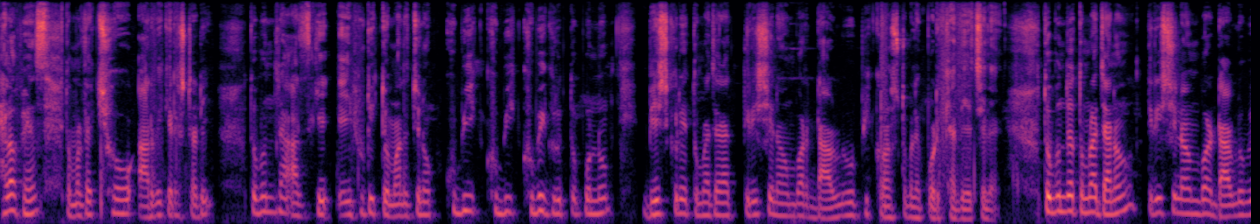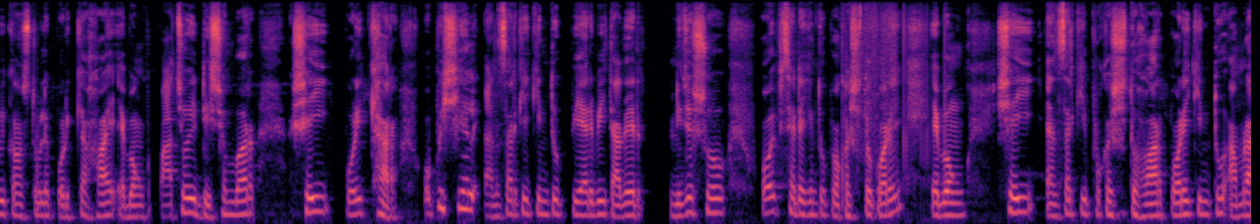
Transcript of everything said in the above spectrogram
হ্যালো ফ্রেন্ডস তোমরা দেখছ আরবি কের স্টাডি তো বন্ধুরা, আজকে এই ভিডিওটি তোমাদের জন্য খুবই খুবই খুবই গুরুত্বপূর্ণ। বিশেষ করে তোমরা যারা তিরিশে নভেম্বর ডাব্লিউপি কনস্টেবলের পরীক্ষা দিয়েছিলে। তো বন্ধুরা, তোমরা জানো তিরিশে নভেম্বর ডাব্লিউপি কনস্টেবলের পরীক্ষা হয় এবং পাঁচই ডিসেম্বর সেই পরীক্ষার অফিসিয়াল অ্যান্সারকে কিন্তু পিআরবি তাদের নিজস্ব ওয়েবসাইটে কিন্তু প্রকাশিত করে এবং সেই অ্যান্সার কি প্রকাশিত হওয়ার পরে কিন্তু আমরা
